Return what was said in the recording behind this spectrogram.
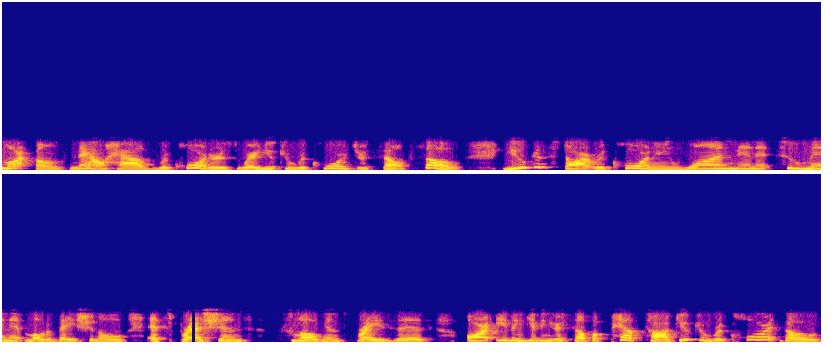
smartphones now have recorders where you can record yourself. So you can start recording one minute, two minute motivational expressions, slogans, phrases, or even giving yourself a pep talk, you can record those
